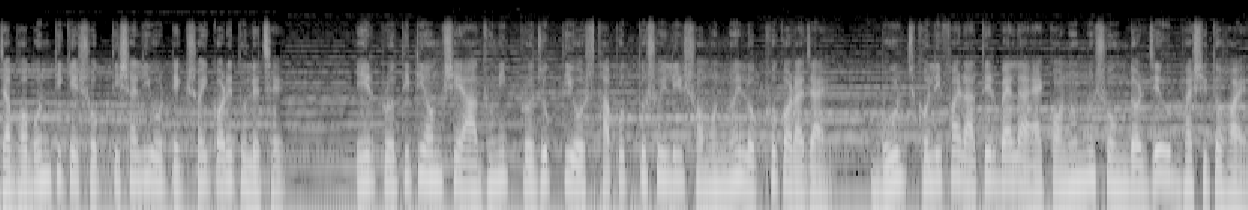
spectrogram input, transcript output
যা ভবনটিকে শক্তিশালী ও টেকসই করে তুলেছে। এর প্রতিটি অংশে আধুনিক প্রযুক্তি ও স্থাপত্যশৈলীর সমন্বয় লক্ষ্য করা যায়। বুর্জ খলিফা রাতের বেলা এক অনন্য সৌন্দর্যে উদ্ভাসিত হয়।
